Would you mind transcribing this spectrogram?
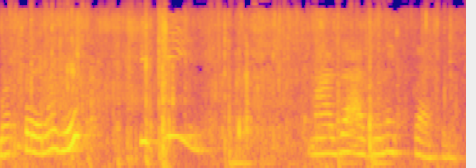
मस्त आहे ना किती? माझं अजून एक पॅकेट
